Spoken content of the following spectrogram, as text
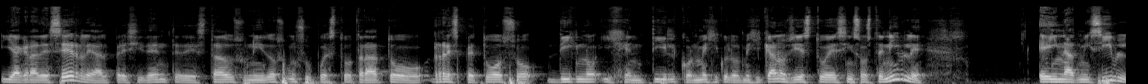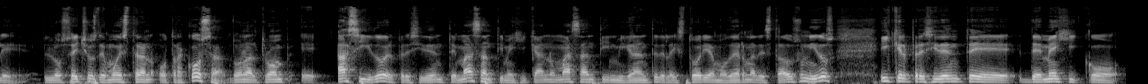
y agradecerle al presidente de Estados Unidos un supuesto trato respetuoso, digno y gentil con México y los mexicanos, y esto es insostenible e inadmisible. Los hechos demuestran otra cosa. Donald Trump eh, ha sido el presidente más antimexicano, más antiinmigrante de la historia moderna de Estados Unidos y que el presidente de México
